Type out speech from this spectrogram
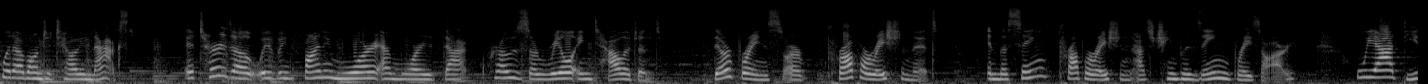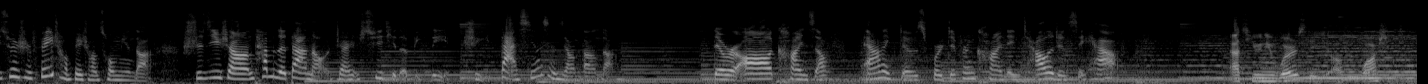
What I want to tell you next. It turns out we've been finding more and more that crows are real intelligent. Their brains are proportionate in the same proportion as chimpanzee brains are. 乌鸦的确是非常非常聪明的，实际上它们的大脑占躯体的比例是与大猩猩相当的。 There are all kinds of anecdotes for different kind of intelligence they have. At University of Washington,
